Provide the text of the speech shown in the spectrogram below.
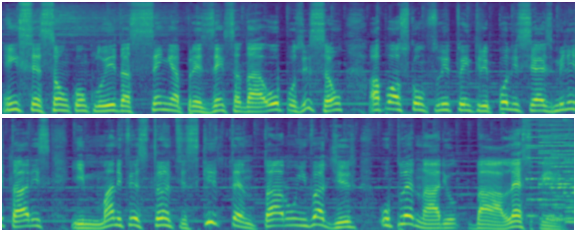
em sessão concluída sem a presença da oposição, após conflito entre policiais militares e manifestantes que tentaram invadir o plenário da Alesp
